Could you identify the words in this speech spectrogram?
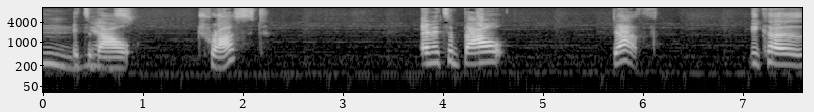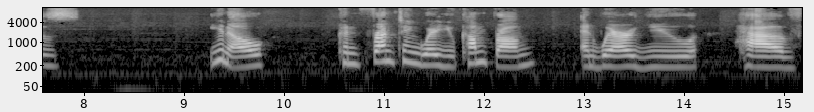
Hmm, It's yes. about trust. And it's about death. Because, you know, confronting where you come from and where you have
